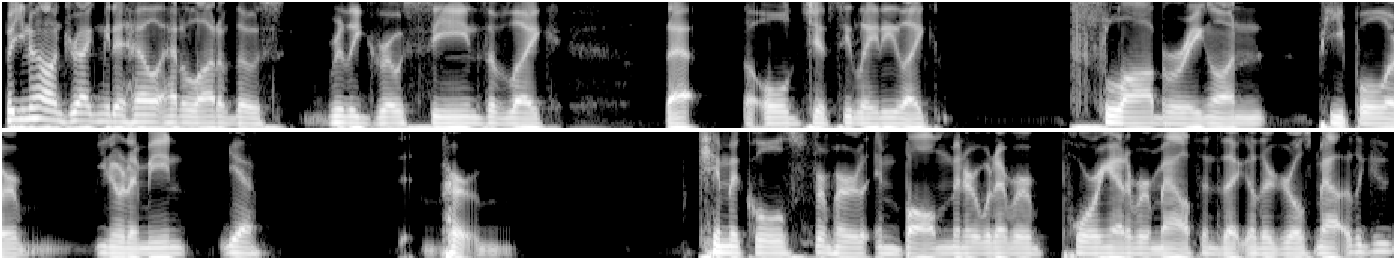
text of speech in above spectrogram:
But you know how in Drag Me to Hell it had a lot of those really gross scenes of like that the old gypsy lady like slobbering on people or you know what I mean? Yeah. Her chemicals from her embalmment or whatever pouring out of her mouth into that other girl's mouth. It's like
